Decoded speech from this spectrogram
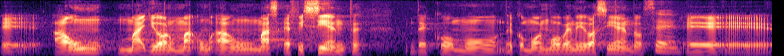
eh, aún mayor, aún más eficiente de como, de como hemos venido haciendo, eh,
